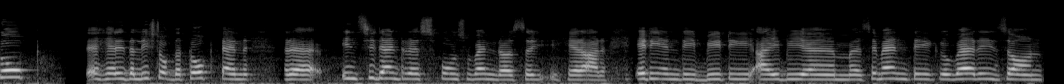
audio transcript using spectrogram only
top here is the list of the top 10 uh, incident response vendors. Here are AT&T, BT, IBM, Symantec, Verizon.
